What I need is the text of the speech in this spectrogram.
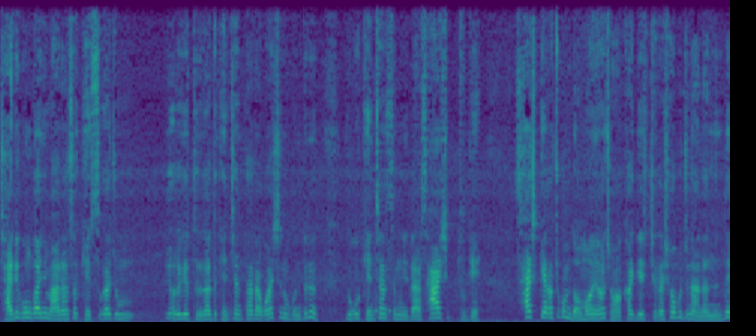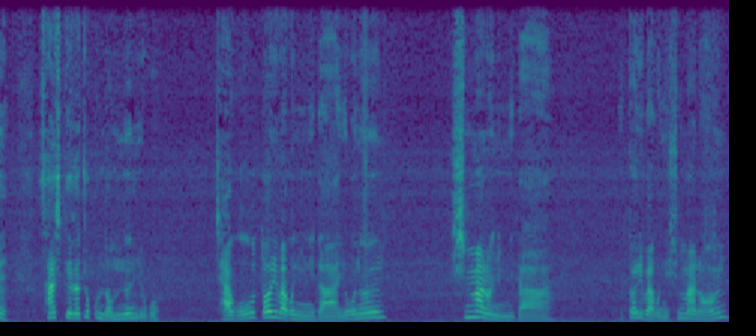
자리 공간이 많아서 개수가 좀 여러 개 들어가도 괜찮다라고 하시는 분들은 요거 괜찮습니다. 42개. 40개가 조금 넘어요. 정확하게 제가 쉬어보진 않았는데 40개가 조금 넘는 요거 자구 떨이 바구니입니다. 요거는 10만 원입니다. 떨이 바구니 10만 원.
